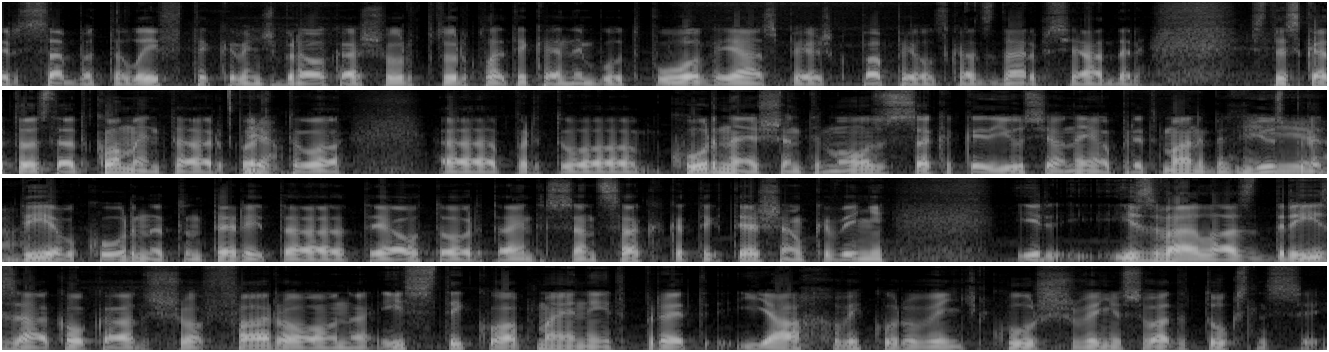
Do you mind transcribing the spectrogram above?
ir sabata lifti, ka viņš braukā šurp turp, lai tikai nebūtu poga jāspiež, ka papildus kāds darbs jādara. Es te skatos tādu komentāru par Jā. to, Uh, par to kurnēšanu, te Mūzes saka, ka jūs jau ne jau pret mani, bet jūs Jā. pret Dievu kurnat, un te arī tā, tie autori tā interesanti saka, ka tik tiešām, ka viņi ir izvēlās drīzāk kaut kādu šo faraona iztiku apmainīt pret Jahvi, viņš, kurš viņus vada tuksnesī.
